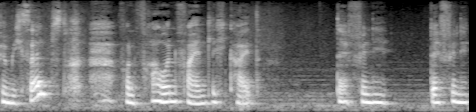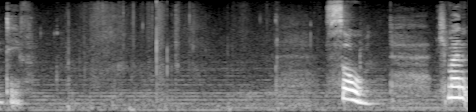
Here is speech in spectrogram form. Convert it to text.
für mich selbst, von Frauenfeindlichkeit. Defini definitiv. So, ich meine,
